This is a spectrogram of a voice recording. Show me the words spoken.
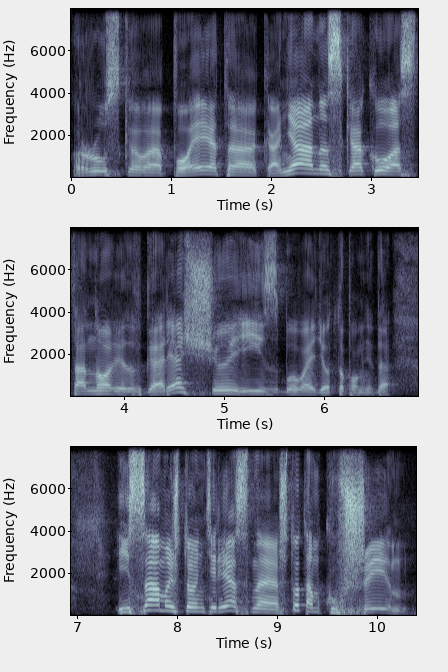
русского поэта «Коня на скаку остановит, в горящую избу войдет». Кто помнит, да? И самое, что интересное, что там кувшин –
